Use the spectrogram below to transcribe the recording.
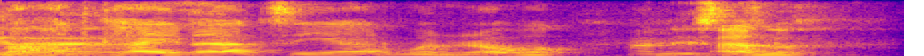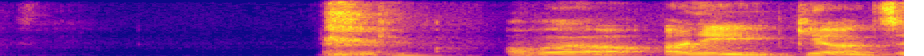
भात खाइरहेको छ? यार भनेर अब अब अनि के भन्छ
